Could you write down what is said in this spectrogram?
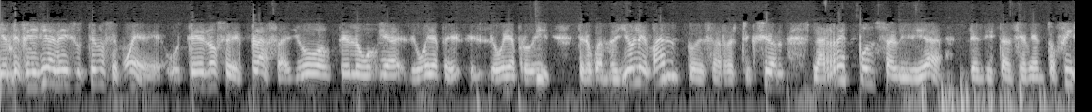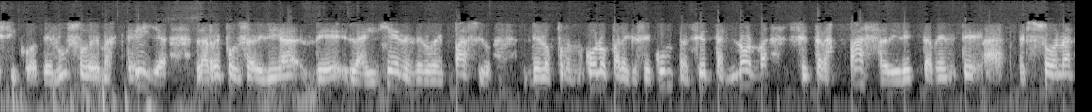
y en definitiva le dice usted no se mueve, usted no se desplaza, yo a usted lo voy a, le voy a le voy a prohibir. Pero cuando yo levanto esa restricción, la responsabilidad del distanciamiento físico, del uso de mascarilla, la responsabilidad de las higienes, de los espacios, de los protocolos para que se cumplan ciertas normas, se traspasa directamente a las personas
